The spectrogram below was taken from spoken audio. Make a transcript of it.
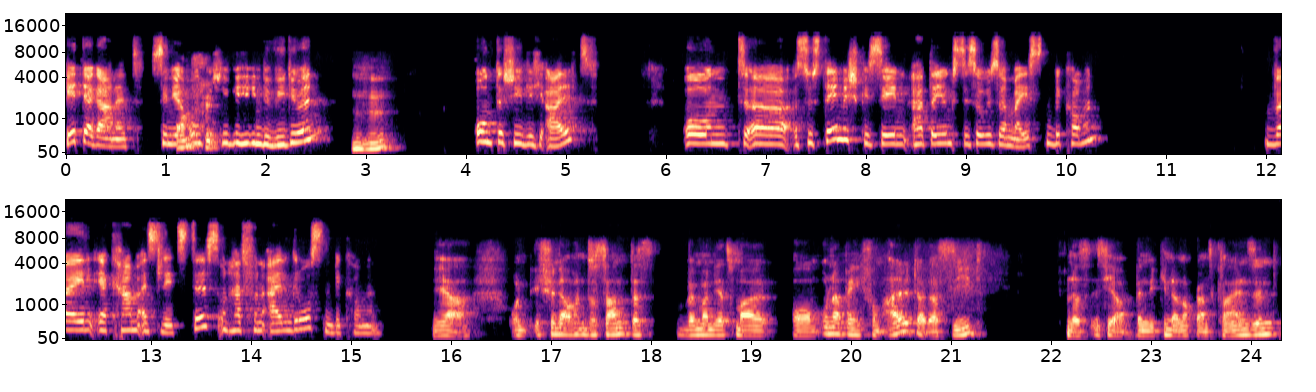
Geht ja gar nicht. Es sind ja unterschiedliche Individuen, mhm. unterschiedlich alt. Und äh, systemisch gesehen hat der Jüngste sowieso am meisten bekommen, weil er kam als letztes und hat von allen Großen bekommen. Ja, und ich finde auch interessant, dass wenn man jetzt mal um, ähm, unabhängig vom Alter das sieht, und das ist ja, wenn die Kinder noch ganz klein sind,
